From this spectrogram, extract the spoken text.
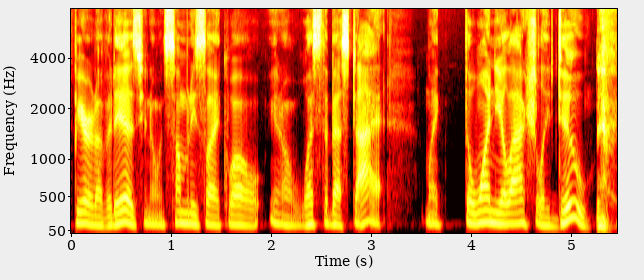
spirit of it is. You know, when somebody's like, "Well, you know, what's the best diet?" I'm like, "The one you'll actually do."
